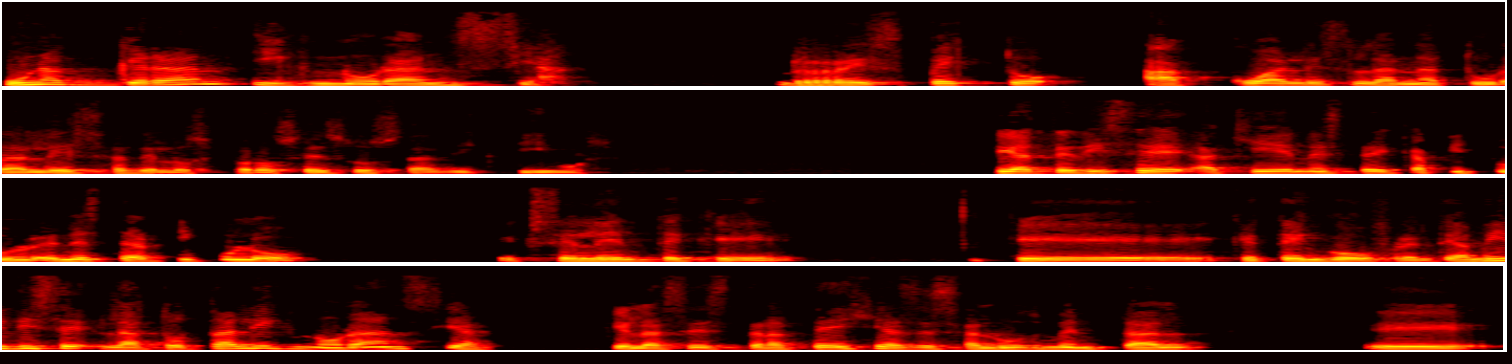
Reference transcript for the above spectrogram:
Una gran ignorancia respecto a cuál es la naturaleza de los procesos adictivos. Fíjate, dice aquí en este capítulo, en este artículo excelente que, que, tengo frente a mí. Dice, la total ignorancia que las estrategias de salud mental eh,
